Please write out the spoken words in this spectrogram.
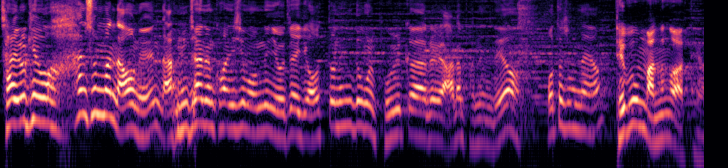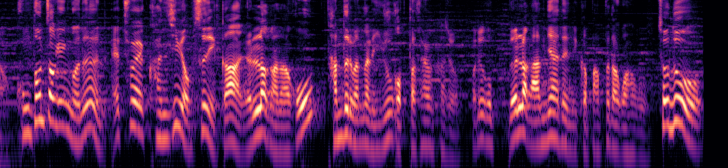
자 이렇게 뭐 한숨만 나오는 남자는 관심 없는 여자에게 어떤 행동을 보일까를 알아봤는데요 어떠셨나요? 대부분 맞는 것 같아요 공통적인 거는 애초에 관심이 없으니까 연락 안 하고 단둘이 만날 이유가 없다 생각하죠 그리고 연락 안 해야 되니까 바쁘다고 하고 저도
